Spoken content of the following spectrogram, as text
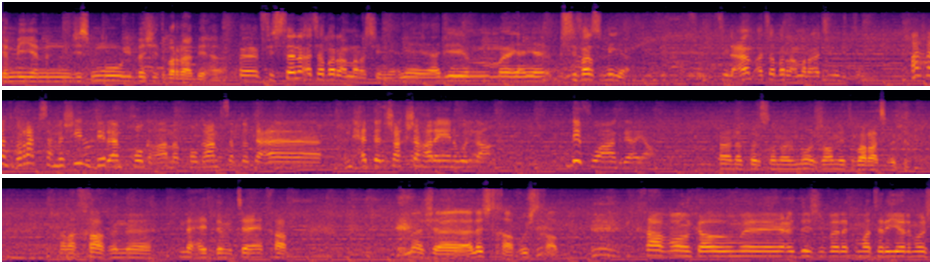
كمية من جسمه باش يتبرع بها. في السنة أتبرع مرتين يعني هذه يعني بصفة رسمية. في العام أتبرع مرتين بالدم عارفه نتبرع بصح ماشي ندير un programme programme صيفطو تاع نحدد chaque شهرين ولا. des fois هكذايا. أنا personnellement jamais تبرعت بالدم أنا خاف إن نحي الدم تاعي نخاف ماش علاش تخاف؟ واش تخاف؟ خاف هونكا وما يعودش بالك matériel ماش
